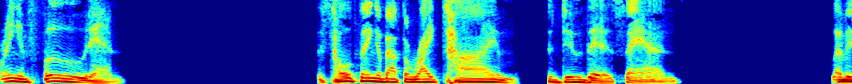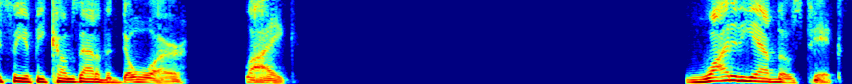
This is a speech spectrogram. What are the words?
bring him food and this whole thing about the right time to do this? And let me see if he comes out of the door like why did he have those ticks?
